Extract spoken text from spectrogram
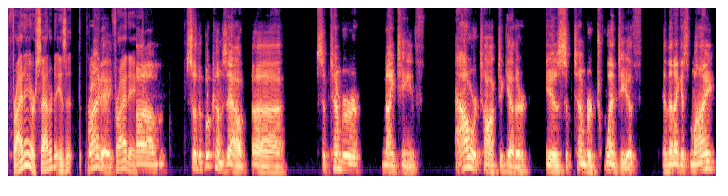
Friday or Saturday? Is it Friday. Friday? Um, so the book comes out uh, September 19th. Our talk together is September 20th. And then I guess my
